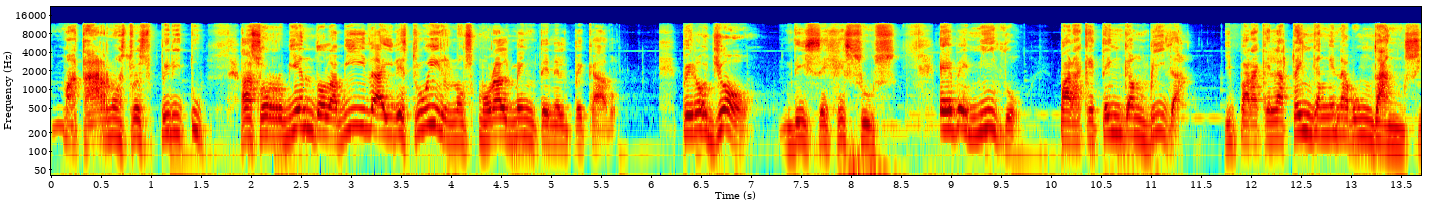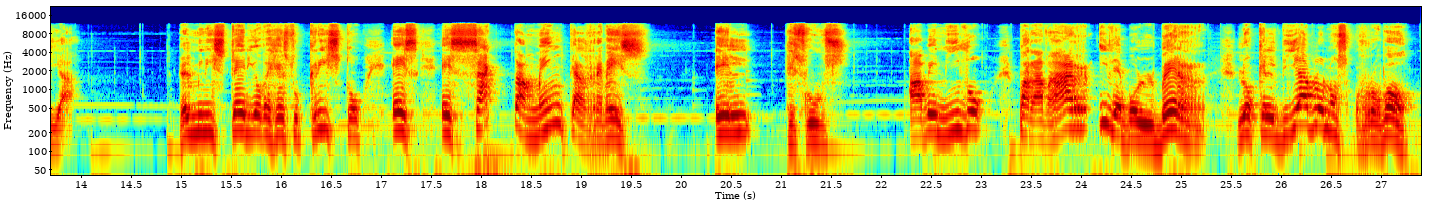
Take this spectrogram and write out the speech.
Matar nuestro espíritu, absorbiendo la vida y destruirnos moralmente en el pecado. Pero yo, dice Jesús, he venido para que tengan vida y para que la tengan en abundancia. El ministerio de Jesucristo es exactamente al revés. Él, Jesús, ha venido para dar y devolver lo que el diablo nos robó.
